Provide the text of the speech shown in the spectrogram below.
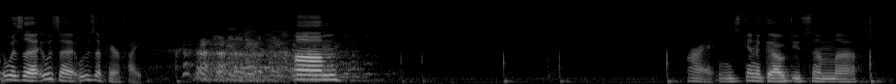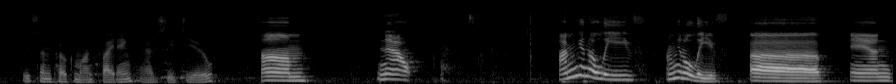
It was a, it was a, it was a fair fight. um, all right, and he's going to go do some, uh, do some Pokemon fighting, as you do. Um, now, I'm going to leave, I'm going to leave uh, and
